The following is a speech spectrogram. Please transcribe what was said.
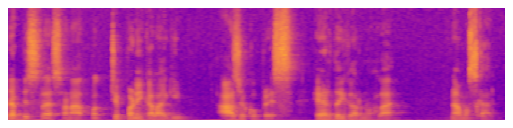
र विश्लेषणात्मक टिप्पणीका लागि आजको प्रेस हेर्दै गर्नुहोला। नमस्कार।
